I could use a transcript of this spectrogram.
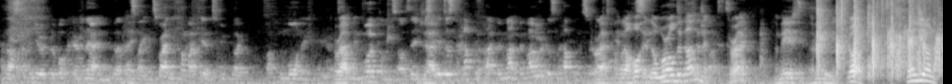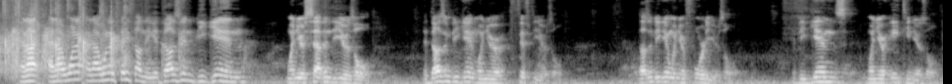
And that's and then you open a book here and there, and but it's like inspiring. You come back here, and there's people like up in the morning, Right. and work on themselves. They just Exactly. it doesn't happen. Like in my, in my world, it doesn't happen. So Correct. In the whole in the world, it doesn't. It? Correct. Amazing. Amazing. Go. Thank you, Ona. And I and I want to and I want to say something. It doesn't begin when you're 70 years old. It doesn't begin when you're 50 years old. It doesn't begin when you're 40 years old. It begins when you're 18 years old.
